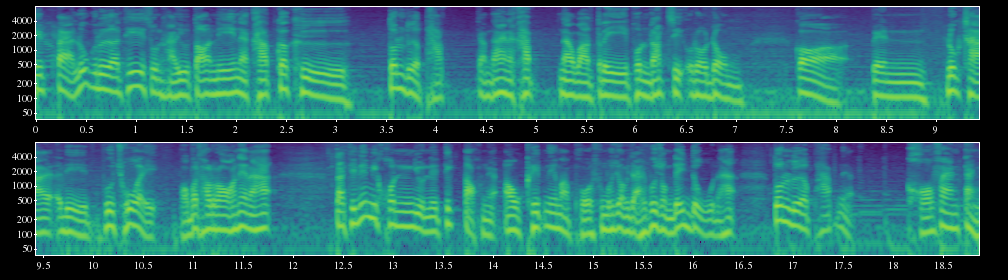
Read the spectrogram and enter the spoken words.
8 ลูกเรือที่สูญหายอยู่ตอนนี้นะครับ ก็คือต้นเรือพลับจำได้นะครับ นาวาตรีพลรัตน์สิโรดม ก็เป็นลูกชายอดีตผู้ช่วยผบทรเนี่ยนะฮะแต่ทีนี้มีคนอยู่ใน t ิ k t o k เนี่ยเอาคลิปนี้มาโพสต์คุณผู้ชมอยากให้ผู้ชมได้ดูนะฮะต้นเรือพลับเนี่ย ขอแฟนแต่ง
